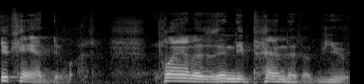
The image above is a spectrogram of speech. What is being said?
you can't do it. Planet is independent of you.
